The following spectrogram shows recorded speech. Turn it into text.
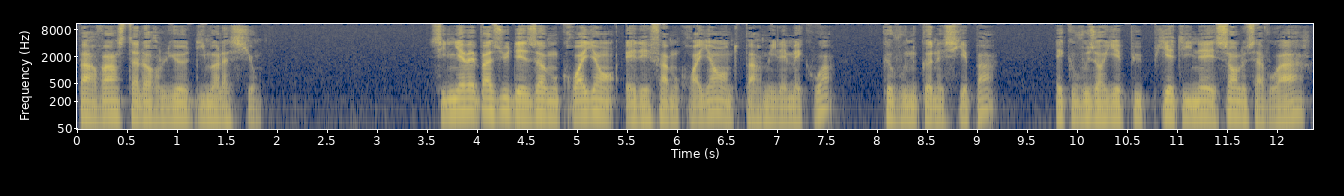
parvinssent à leur lieu d'immolation. S'il n'y avait pas eu des hommes croyants et des femmes croyantes parmi les Mécois, que vous ne connaissiez pas, et que vous auriez pu piétiner sans le savoir,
